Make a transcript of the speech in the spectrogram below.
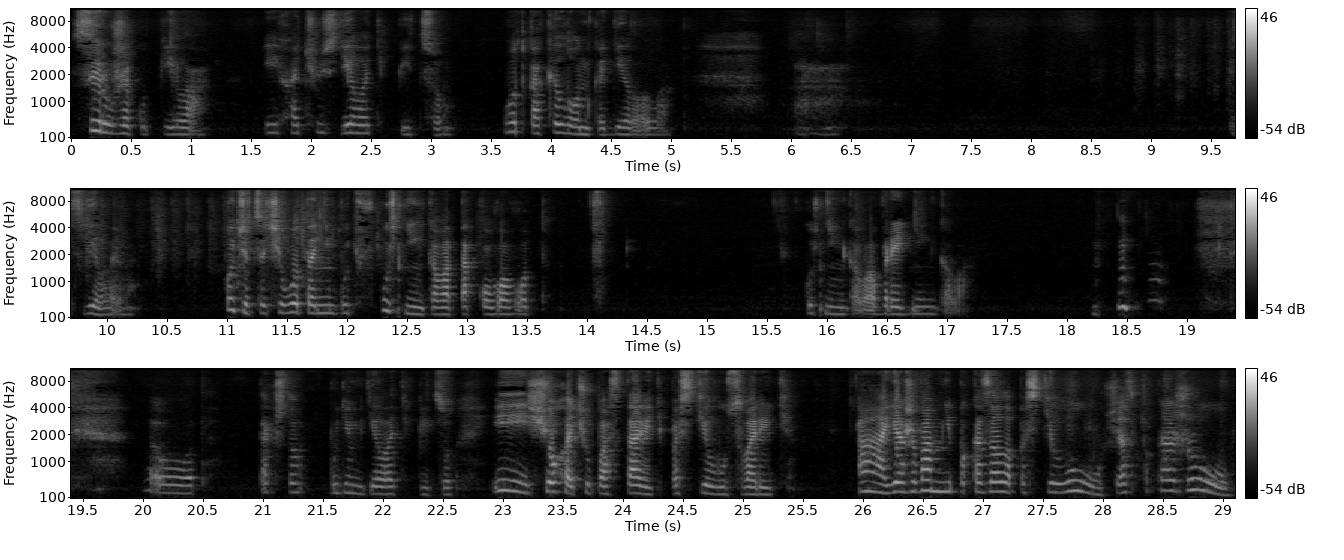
сыр уже купила. И хочу сделать пиццу. Вот как Илонка делала. А, Сделаю. Хочется чего-то нибудь вкусненького такого вот. Вкусненького, вредненького. Вот. Так что будем делать пиццу. И еще хочу поставить пастилу сварить. А, я же вам не показала пастилу. Сейчас покажу.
